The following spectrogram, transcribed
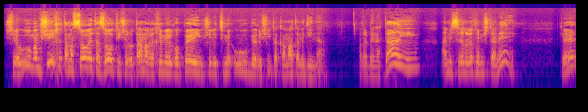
שהוא ממשיך את המסורת הזאת של אותם ערכים אירופאיים שנטמעו בראשית הקמת המדינה. אבל בינתיים, עם ישראל הולך ומשתנה, כן?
